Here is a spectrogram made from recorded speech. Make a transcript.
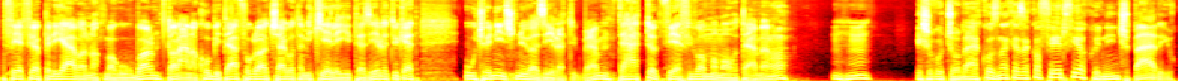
A férfiak pedig el vannak magukban, találnak hobbit elfoglaltságot, ami kielégíti az életüket, úgyhogy nincs nő az életükben. Tehát több férfi van Mama Hotelben. Aha. És akkor csodálkoznak ezek a férfiak, hogy nincs párjuk?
